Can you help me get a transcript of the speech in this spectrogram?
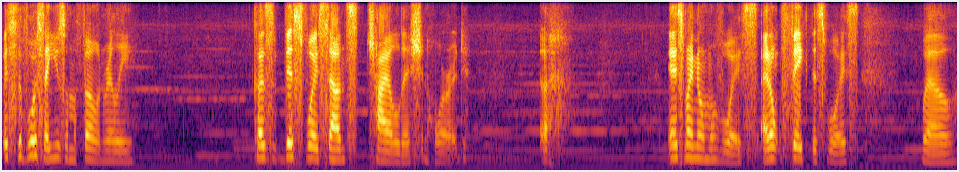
It's the voice I use on the phone, really. Because this voice sounds childish and horrid. Ugh. It's my normal voice. I don't fake this voice. Well,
